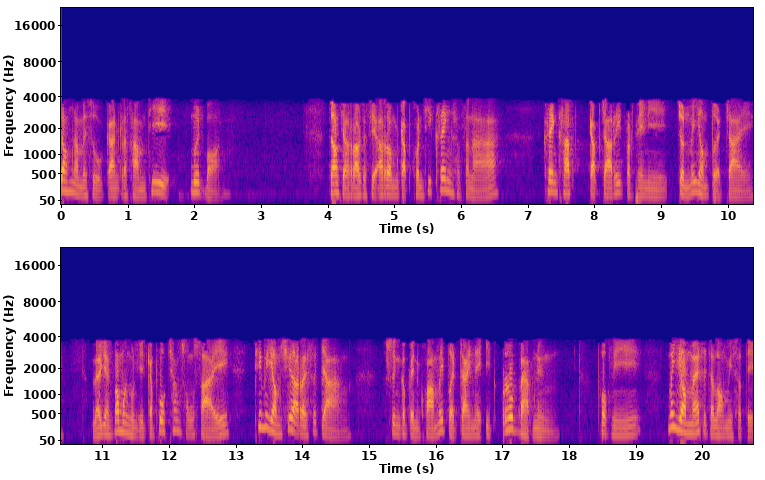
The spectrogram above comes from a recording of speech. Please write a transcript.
ย่อมนำไปสู่การกระทำที่มืดบอด นอกจากเราจะเสียอารมณ์กับคนที่เคร่งศาสนา เคร่งครัดกับจารีตประเพณีจนไม่ยอมเปิดใจ แล้วยังต้องมาหงุดหงิดกับพวกช่างสงสัยที่ไม่ยอมเชื่ออะไรสักอย่าง ซึ่งก็เป็นความไม่เปิดใจในอีกรูปแบบหนึ่ง พวกนี้ไม่ยอมแม้จะจะลองมีสติ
